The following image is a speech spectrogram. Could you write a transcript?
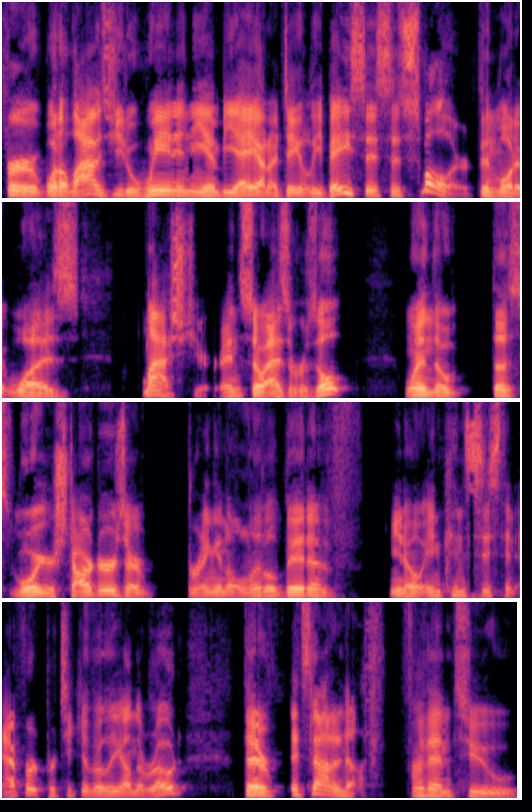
for what allows you to win in the NBA on a daily basis is smaller than what it was last year. And so as a result, when the the Warrior starters are bringing a little bit of, you know, inconsistent effort, particularly on the road, there it's not enough for them to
